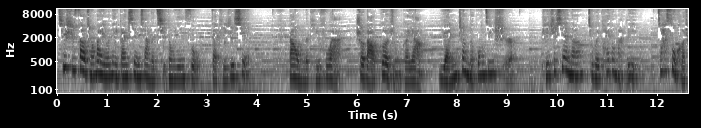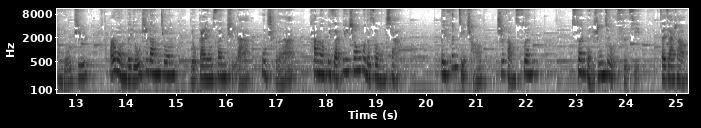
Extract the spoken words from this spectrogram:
其实，造成外油内干现象的启动因素在皮脂腺。当我们的皮肤啊受到各种各样炎症的攻击时，皮脂腺呢就会开动马力，加速合成油脂。而我们的油脂当中有甘油三酯啊、固醇啊，它们会在微生物的作用下被分解成脂肪酸。酸本身就有刺激，再加上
